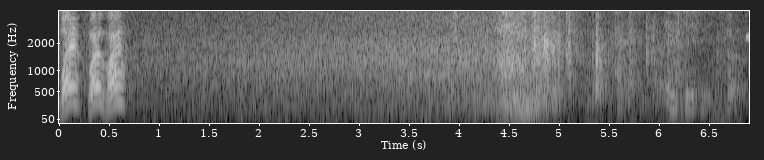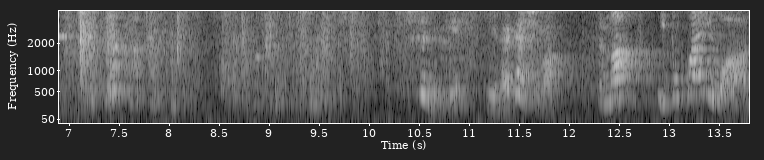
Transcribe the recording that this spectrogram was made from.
喂喂喂！是你？来干什么？怎么你不欢迎我？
